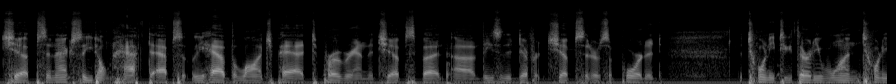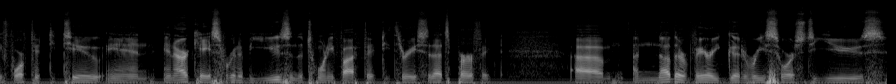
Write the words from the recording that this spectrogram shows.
chips and actually you don't have to absolutely have the launch pad to program the chips but uh, these are the different chips that are supported the 2231 2452 and in our case we're going to be using the 2553 so that's perfect. Um, another very good resource to use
